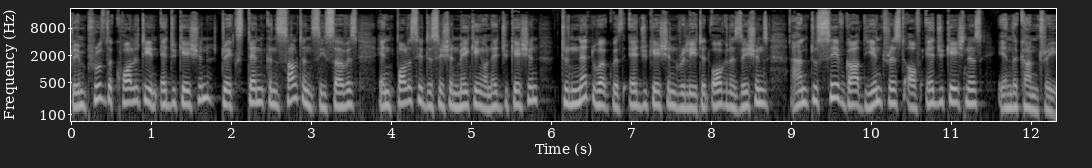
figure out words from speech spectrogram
to improve the quality in education, to extend consultancy service in policy decision making on education, to network with education related organizations, and to safeguard the interest of educationists in the country.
